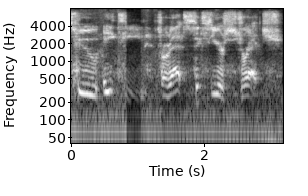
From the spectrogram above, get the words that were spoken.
to 18, from that six year stretch,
